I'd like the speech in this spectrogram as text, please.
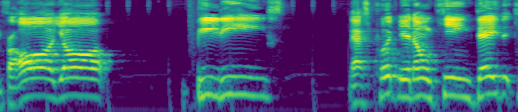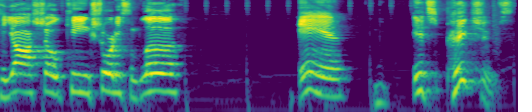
And for all y'all BDs that's putting it on King David. Can y'all show King Shorty some love? And it's pictures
